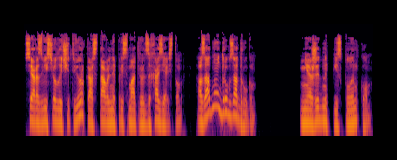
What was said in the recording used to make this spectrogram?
Вся развеселая четверка оставлены присматривать за хозяйством, а заодно и друг за другом. Неожиданно пискнул инком.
